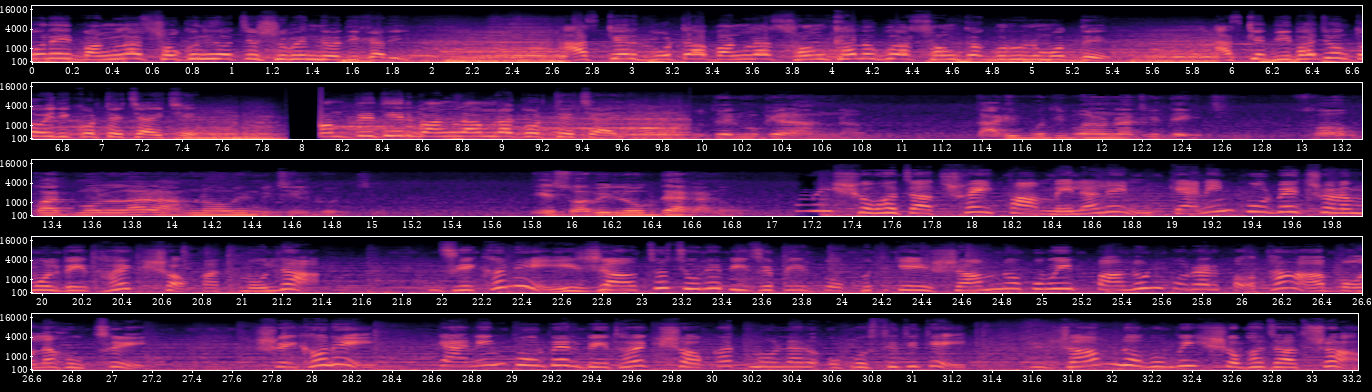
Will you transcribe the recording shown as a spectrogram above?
তখন এই বাংলার শকুনি হচ্ছে শুভেন্দু অধিকারী। আজকের গোটা বাংলার সংখ্যালঘু আর সংখ্যাগুরুর মধ্যে আজকে বিভাজন তৈরি করতে চাইছে। সম্প্রীতির বাংলা আমরা করতে চাই। ভূতের মুখে রামনাম। তারই প্রতিফলন আজকে দেখছি। শওকাত মোল্লা রামনবমীর মিছিল করছে। এ সবই লোক দেখানো। শোভাযাত্রায় পা মেলালেন। ক্যানিং পূর্বের তৃণমূল বিধায়ক শকাত মোল্লা। যেখানে রাজ্য জুড়ে বিজেপির পক্ষ থেকে রামনবমী পালন করার কথা বলা হচ্ছে। সেখানে ক্যানিং পূর্বের বিধায়ক শকাত মোল্লার উপস্থিতিতে রামনবমীর শোভাযাত্রা।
